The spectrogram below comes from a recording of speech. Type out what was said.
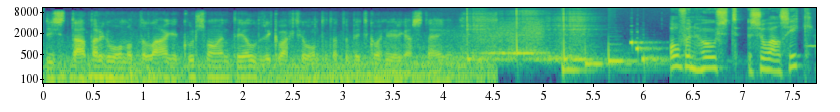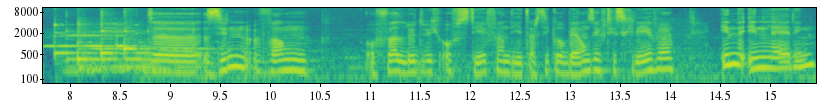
die staat daar gewoon op de lage koers momenteel. Dus ik wacht gewoon totdat de bitcoin weer gaat stijgen of een host zoals ik? De zin van ofwel Ludwig of Stefan, die het artikel bij ons heeft geschreven, in de inleiding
